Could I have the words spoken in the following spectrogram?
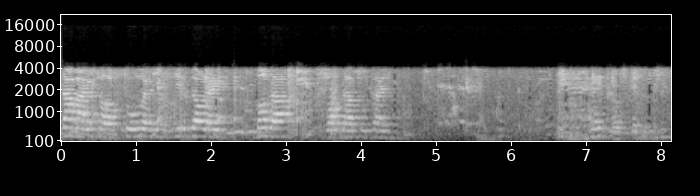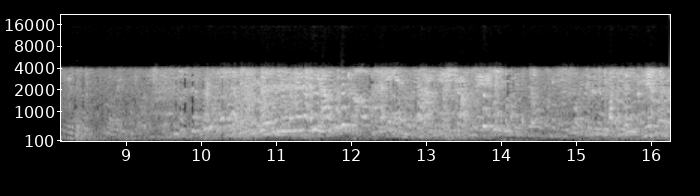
dawaj to, tu, eliksir, dolej. Woda, woda tutaj. Hej, troszkę trucizny. Yes, it's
